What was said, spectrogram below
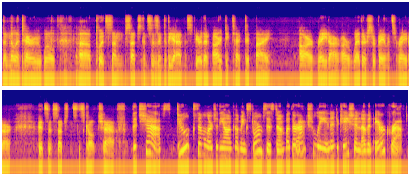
the military will uh, put some substances into the atmosphere that are detected by our radar, our weather surveillance radar. It's a substance that's called chaff. The chaffs do look similar to the oncoming storm system, but they're actually an indication of an aircraft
